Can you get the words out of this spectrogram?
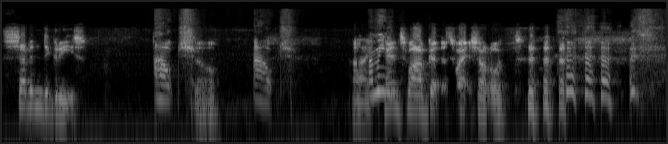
seven degrees. Ouch! So, Ouch! Aye, I mean- hence why I've got the sweatshirt on.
